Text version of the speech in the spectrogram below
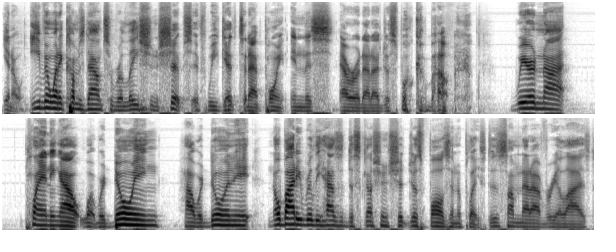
you know, even when it comes down to relationships, if we get to that point in this era that I just spoke about, we're not planning out what we're doing, how we're doing it. Nobody really has a discussion. Shit just falls into place. This is something that I've realized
